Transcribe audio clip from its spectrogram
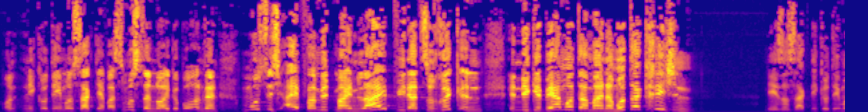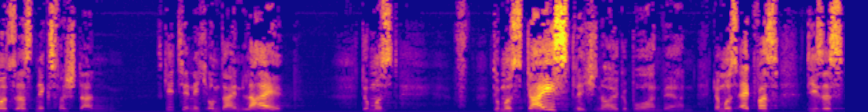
Und Nikodemus sagt, ja, was muss denn neu geboren werden? Muss ich einfach mit meinem Leib wieder zurück in, in die Gebärmutter meiner Mutter kriechen? Jesus sagt, Nikodemus, du hast nichts verstanden. Es geht hier nicht um dein Leib. Du musst, du musst geistlich neu geboren werden. Da muss etwas, dieses,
